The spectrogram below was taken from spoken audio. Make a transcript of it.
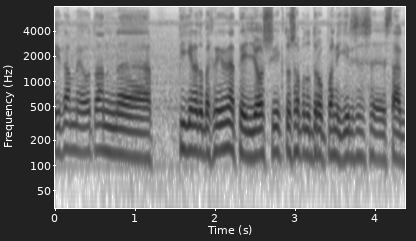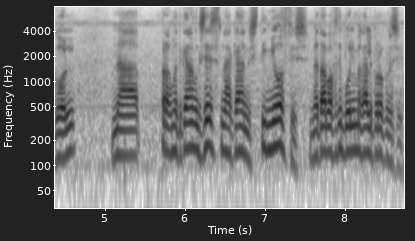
Είδαμε όταν ε, πήγαινε το παιχνίδι να τελειώσει, εκτός από τον τρόπο που πανηγύρισε στα γκολ, να πραγματικά να μην ξέρεις τι να κάνεις. Τι νιώθεις μετά από αυτή την πολύ μεγάλη πρόκριση.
